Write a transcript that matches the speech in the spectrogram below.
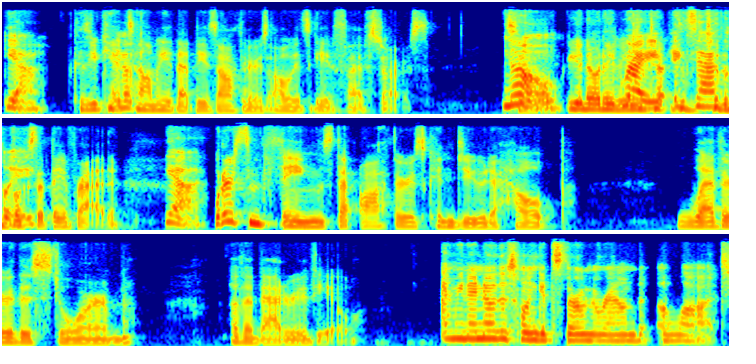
Yeah. Because you can't yep. tell me that these authors always gave five stars. No. To, you know what I mean? Right. To, exactly. To the books that they've read. Yeah. What are some things that authors can do to help weather the storm of a bad review? I mean, I know this one gets thrown around a lot,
